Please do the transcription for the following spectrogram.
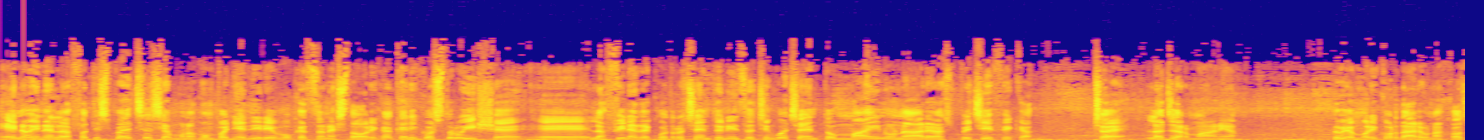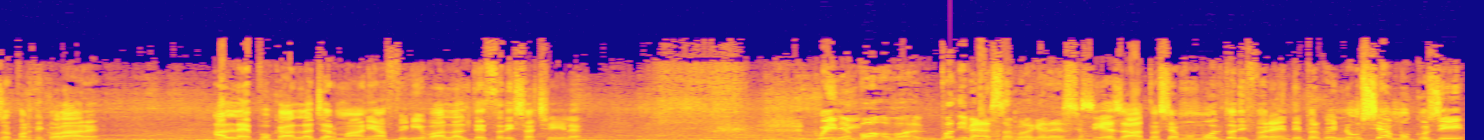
E noi nella fattispecie siamo una compagnia di rievocazione storica che ricostruisce eh, la fine del 400 e inizio del 500, ma in un'area specifica, cioè la Germania. Dobbiamo ricordare una cosa particolare. All'epoca la Germania finiva all'altezza di Sacile. Quindi è un po', un po' diverso da quello che adesso. Sì, esatto, siamo molto differenti, per cui non siamo così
